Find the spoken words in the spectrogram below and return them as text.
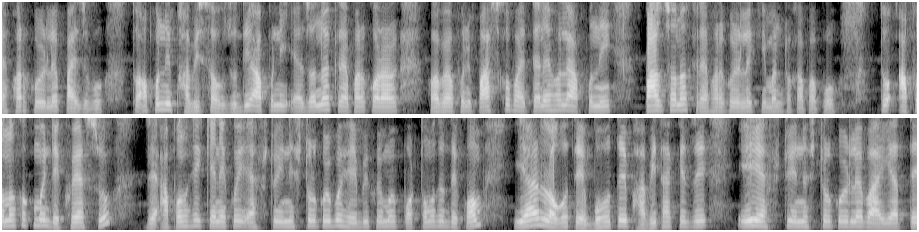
ৰেফাৰ কৰিলে পাই যাব। তো আপুনি ভাবি চাওক যদি আপুনি এজনক ৰেফাৰ কৰাৰ বাবে আপুনি পাঁচশ পায় তেনেহ'লে আপুনি পাঁচজনক ৰেফাৰ কৰিলে কিমান টকা পাব? তো আপোনালোকক মই দেখুৱাই আছোঁ যে আপোনালোকে কেনেকৈ এপছটো ইনষ্টল কৰিব সেই বিষয়ে মই প্ৰথমতে দেখুৱাম। ইয়াৰ লগতে বহুতেই ভাবি থাকে যে এই এপছটো ইনষ্টল কৰিলে বা ইয়াতে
